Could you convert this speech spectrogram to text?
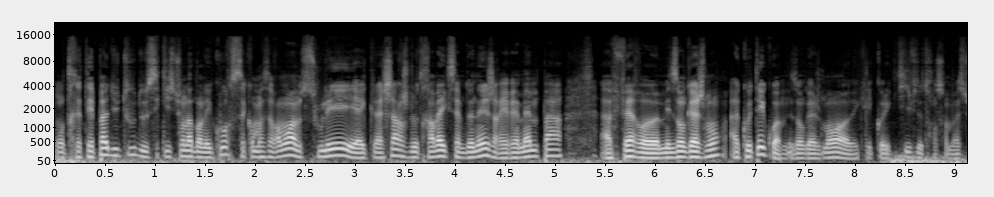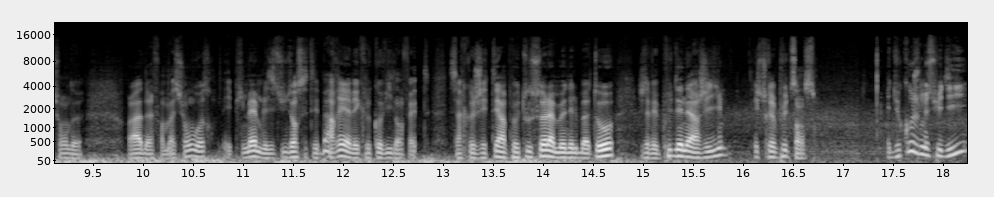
on traitait pas du tout de ces questions-là dans les courses. Ça commençait vraiment à me saouler et avec la charge de travail que ça me donnait, j'arrivais même pas à faire euh, mes engagements à côté, quoi. Mes engagements avec les collectifs de transformation de, voilà, de la formation ou autre. Et puis même, les étudiants s'étaient barrés avec le Covid en fait. C'est-à-dire que j'étais un peu tout seul à mener le bateau, j'avais plus d'énergie et je trouvais plus de sens. Et du coup, je me suis dit,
